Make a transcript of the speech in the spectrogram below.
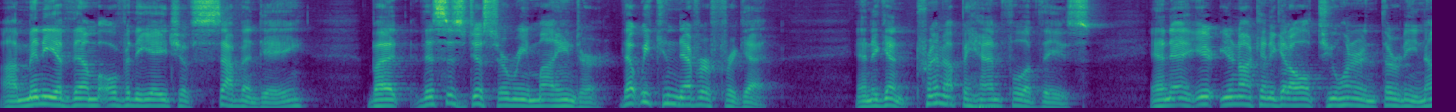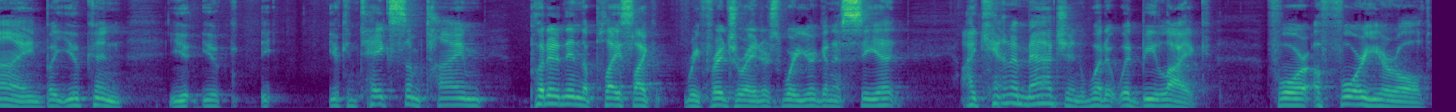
uh, many of them over the age of 70. But this is just a reminder that we can never forget. And again, print up a handful of these. And uh, you're not going to get all 239, but you can you you you can take some time, put it in the place like refrigerators where you're going to see it. I can't imagine what it would be like for a 4-year-old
